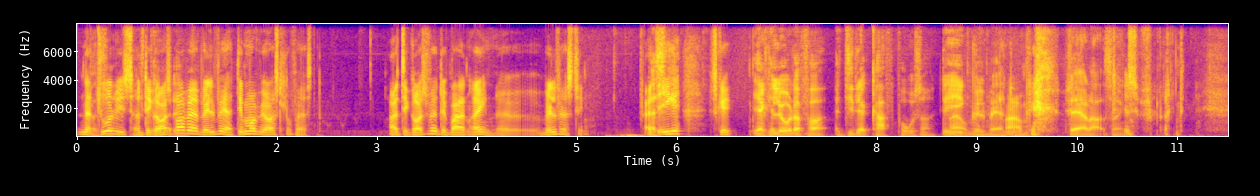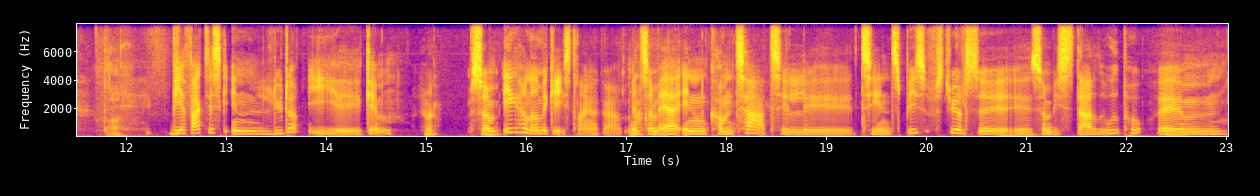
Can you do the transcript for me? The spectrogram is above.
Naturligvis, Altså, og det kan også bare være velvære. Det må vi også slå fast. Og det kan også være, at det er bare en ren øh, velfærdsting. At Altså- det ikke skal... Jeg kan love dig for, at de der kaffeposer, det er Ah, ikke okay. velværdigt. Ah, okay. Det er der altså Det er ikke. selvfølgelig rigtigt. Vi har faktisk en lytter igennem, Ja. som ikke har noget med G-streng at gøre, men som er en kommentar til, øh, til en spiseforstyrrelse, øh, som vi startede ud på. Øhm,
